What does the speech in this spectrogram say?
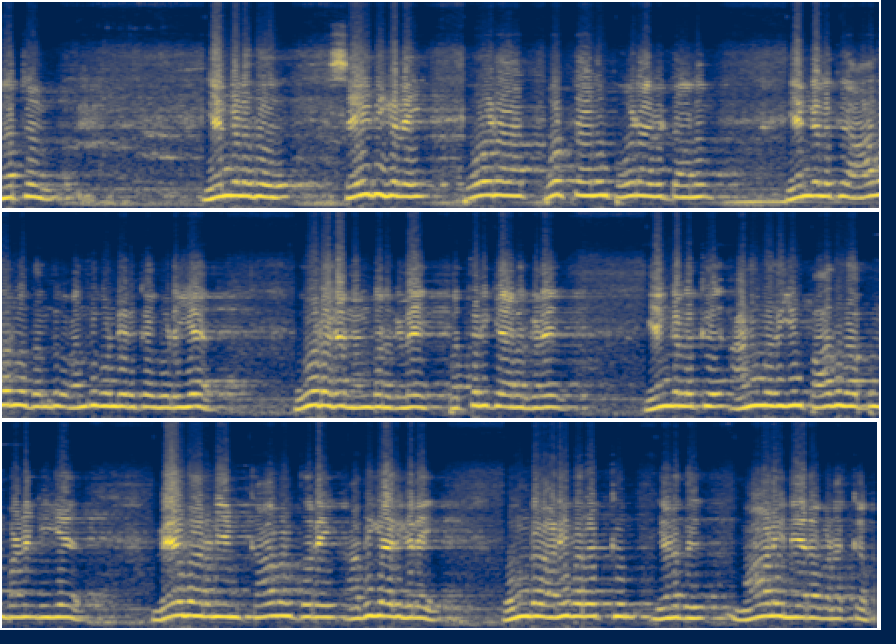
மற்றும் எங்களது செய்திகளை போடா போட்டாலும் போடாவிட்டாலும் எங்களுக்கு ஆதரவு தந்து வந்து கொண்டிருக்கக்கூடிய ஊடக நண்பர்களே பத்திரிகையாளர்களை எங்களுக்கு அனுமதியும் பாதுகாப்பும் வழங்கிய வேதாரண்யம் காவல்துறை அதிகாரிகளை உங்கள் அனைவருக்கும் எனது மாலை நேர வணக்கம்.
